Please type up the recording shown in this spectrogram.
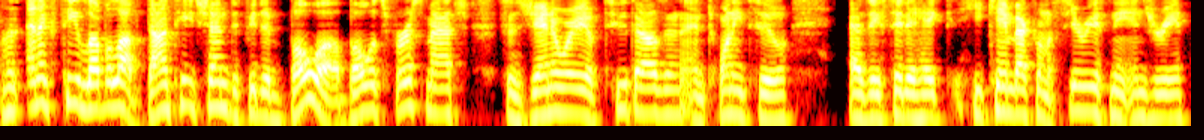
On NXT Level Up, Dante Chen defeated Boa, Boa's first match since January of 2022. As they say, they, he came back from a serious knee injury.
